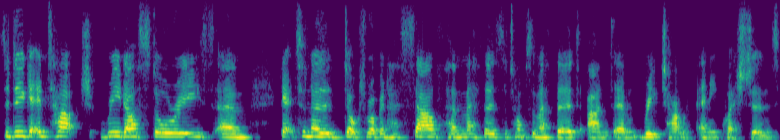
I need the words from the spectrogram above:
So do get in touch, read our stories, um, get to know Dr. Robin herself, her methods, the Thompson method, and um, reach out with any questions.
